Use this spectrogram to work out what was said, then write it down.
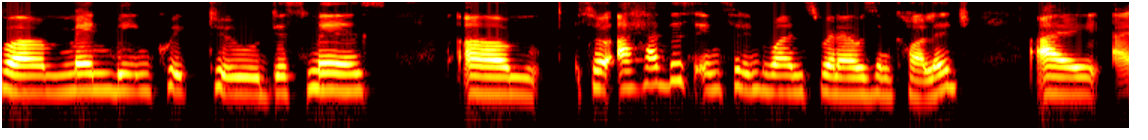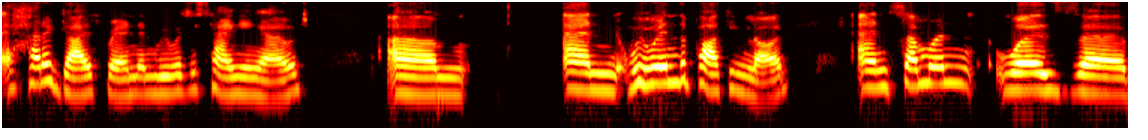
um, men being quick to dismiss. Um, so I had this incident once when I was in college. I, I had a guy friend and we were just hanging out. Um, and we were in the parking lot and someone was uh,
